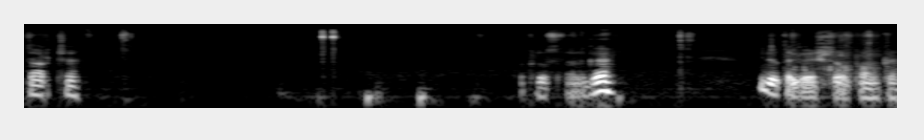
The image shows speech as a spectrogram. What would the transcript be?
Tarcze plus felgę i do tego jeszcze oponkę.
